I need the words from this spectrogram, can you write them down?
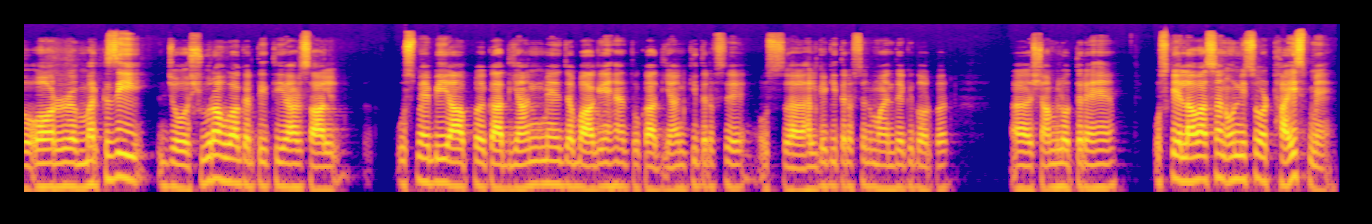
तो और मरकज़ी जो शूरा हुआ करती थी हर साल, उसमें भी आप कादियान में जब आगे हैं तो कादियान की तरफ़ से, उस हलके की तरफ़ से नुमाइंदे के तौर पर शामिल होते रहे हैं। उसके अलावा सन 1928 में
